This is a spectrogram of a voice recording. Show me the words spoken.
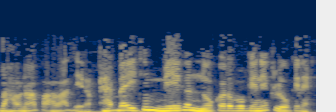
භාවනා පාවා දෙනවා. හැබැයි ඉතින් මේක නොකරපු කෙනෙක් ලෝකේ නැහැ.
